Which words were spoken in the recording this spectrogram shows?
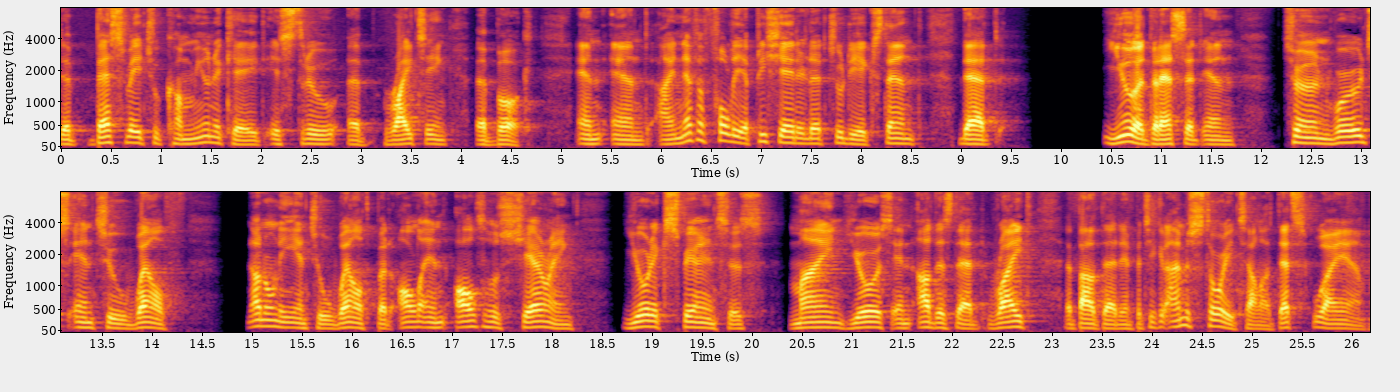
The best way to communicate is through a, writing a book. And, and I never fully appreciated it to the extent that you address it in turn words into wealth, not only into wealth, but all in also sharing your experiences, mine, yours, and others that write about that in particular. I'm a storyteller. That's who I am.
